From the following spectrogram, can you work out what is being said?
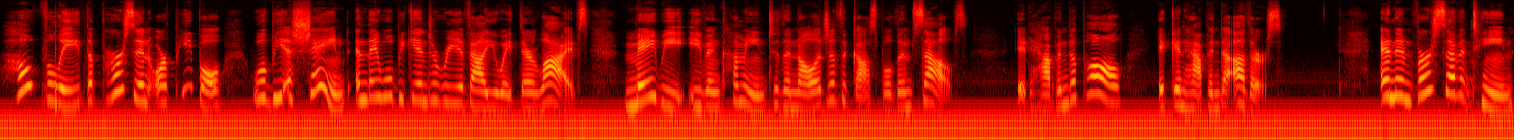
hopefully the person or people will be ashamed and they will begin to reevaluate their lives, maybe even coming to the knowledge of the gospel themselves. It happened to Paul, it can happen to others. And in verse 17,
